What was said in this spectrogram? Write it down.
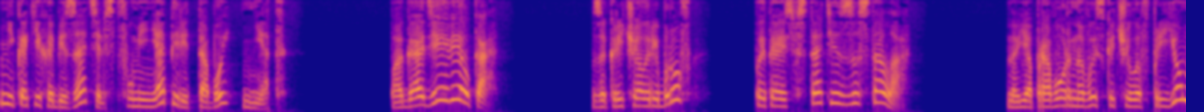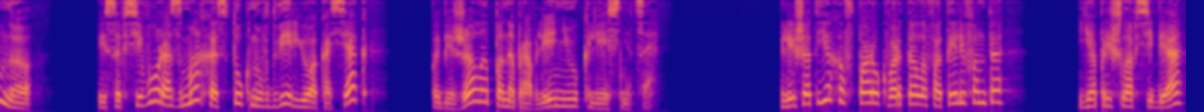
Никаких обязательств у меня перед тобой нет. «Погоди, Вилка!» — закричал Ребров, пытаясь встать из-за стола. Но я проворно выскочила в приемную и со всего размаха, стукнув дверью о косяк, побежала по направлению к лестнице. Лишь отъехав пару кварталов от Элефанта, я пришла в себя,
